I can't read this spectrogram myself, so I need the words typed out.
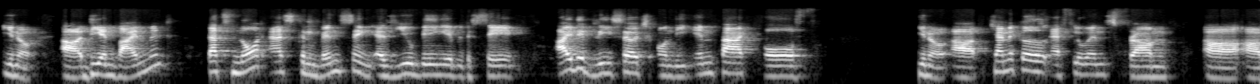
you know, uh, the environment, that's not as convincing as you being able to say, I did research on the impact of you know, uh, chemical effluents from uh, uh,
